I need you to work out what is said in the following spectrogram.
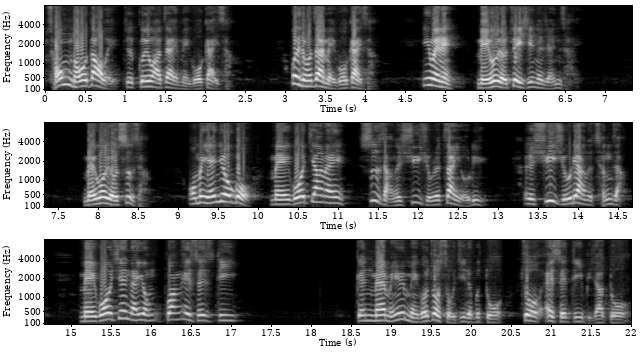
从头到尾就规划在美国盖厂。为什么在美国盖厂？因为呢，美国有最新的人才，美国有市场。我们研究过美国将来市场的需求的占有率，呃，需求量的成长。美国现在用光 SSD 跟 memory，因为美国做手机的不多。做 SAD 比较多，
